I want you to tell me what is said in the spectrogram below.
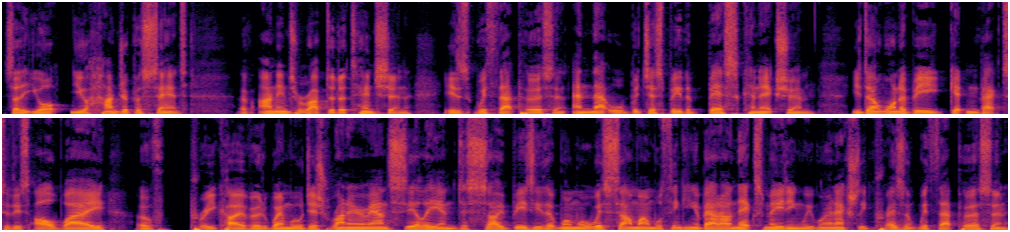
so that your your hundred percent of uninterrupted attention is with that person, and that will be, just be the best connection. You don't want to be getting back to this old way of pre-COVID when we were just running around silly and just so busy that when we're with someone, we're thinking about our next meeting, we weren't actually present with that person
